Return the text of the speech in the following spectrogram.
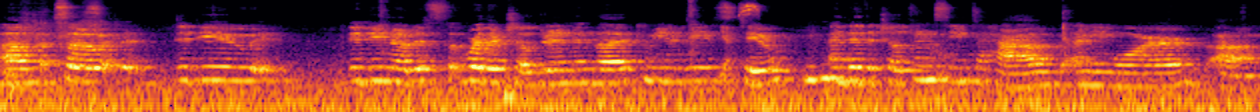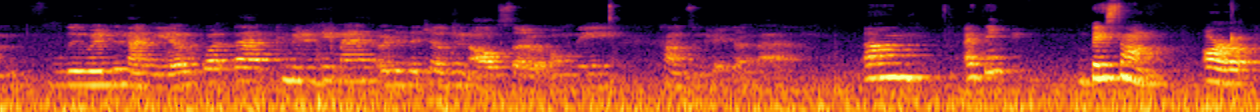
um, so, did you did you notice were there children in the communities yes. too? Mm-hmm. And did the children seem to have any more um, fluid an idea of what that community meant, or did the children also only concentrate on that? Um, I think based on our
